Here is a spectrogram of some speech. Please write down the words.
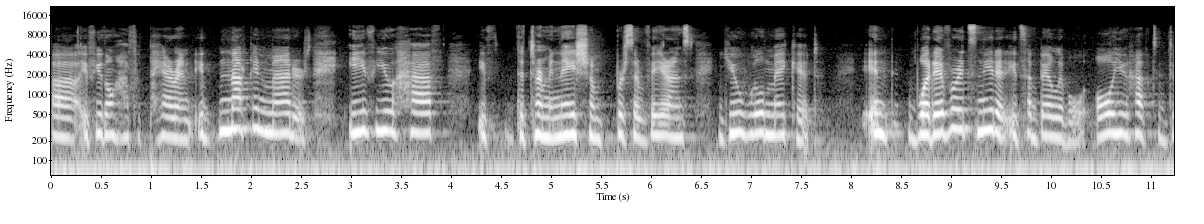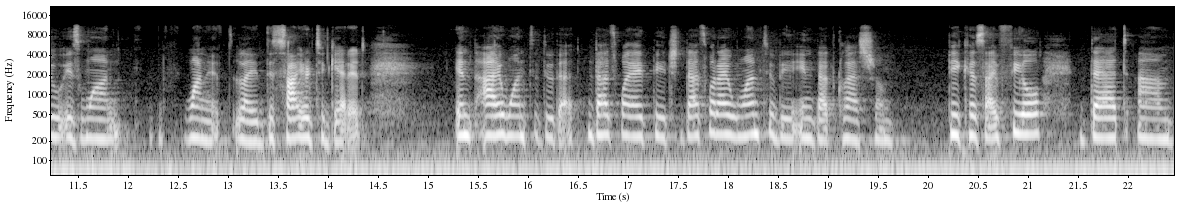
uh, if you don't have a parent. It, nothing matters. If you have if determination, perseverance, you will make it and whatever it's needed, it's available. All you have to do is want, want it, like desire to get it. And I want to do that. That's why I teach. That's what I want to be in that classroom. Because I feel that, um,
